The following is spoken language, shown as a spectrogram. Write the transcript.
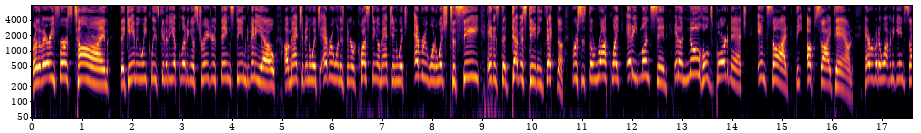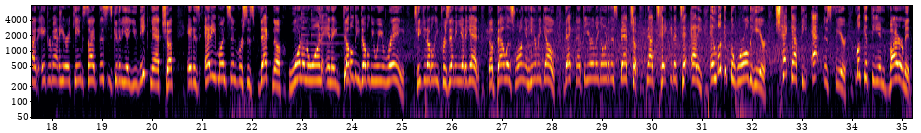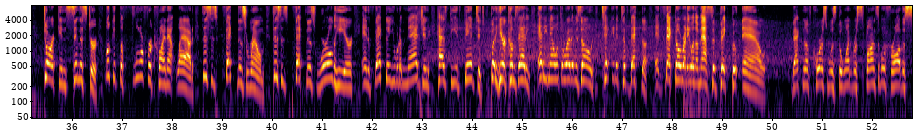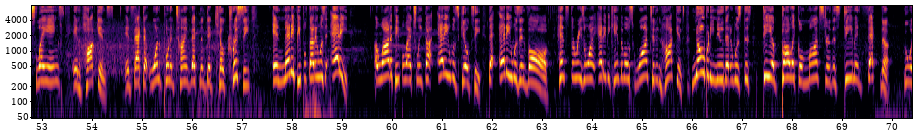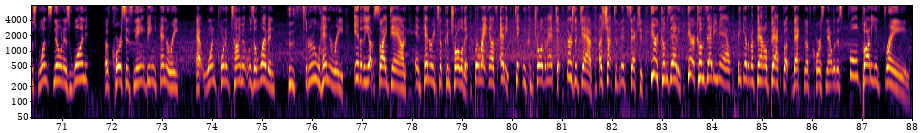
For the very first time, the Gaming Weekly is going to be uploading a Stranger Things themed video, a matchup in which everyone has been requesting, a match in which everyone wished to see. It is the devastating Vecna versus the rock like Eddie Munson in a no holds barred match inside the Upside Down. Hey everybody, welcome to Gameside. Adrian Matt here at Gameside. This is going to be a unique matchup. It is Eddie Munson versus Vecna one on one in a WWE ring. TGW presenting yet again. The bell is rung and here we go. Vecna the early going to this matchup. Now taking it to Eddie. And look at the world here. Check out the atmosphere. Look at the environment. Dark and sinister. Look at the floor for crying out loud. This is Vecna's realm. This is Vecna's world here. And Vecna, you would imagine, has the advantage. But here comes Eddie. Eddie now with the right of his own. Taking it to Vecna. And Vecna already with a massive big boot now. Vecna, of course, was the one responsible for all the slayings in Hawkins. In fact, at one point in time, Vecna did kill Chrissy, and many people thought it was Eddie. A lot of people actually thought Eddie was guilty, that Eddie was involved. Hence the reason why Eddie became the most wanted in Hawkins. Nobody knew that it was this diabolical monster, this demon Vecna, who was once known as one, of course, his name being Henry. At one point in time, it was 11 who threw Henry into the upside down, and Henry took control of it. But right now, it's Eddie taking control of the matchup. There's a jab, a shot to the midsection. Here comes Eddie. Here comes Eddie now. Big out of the battle back, but Vecna, of course, now with his full body and frame.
